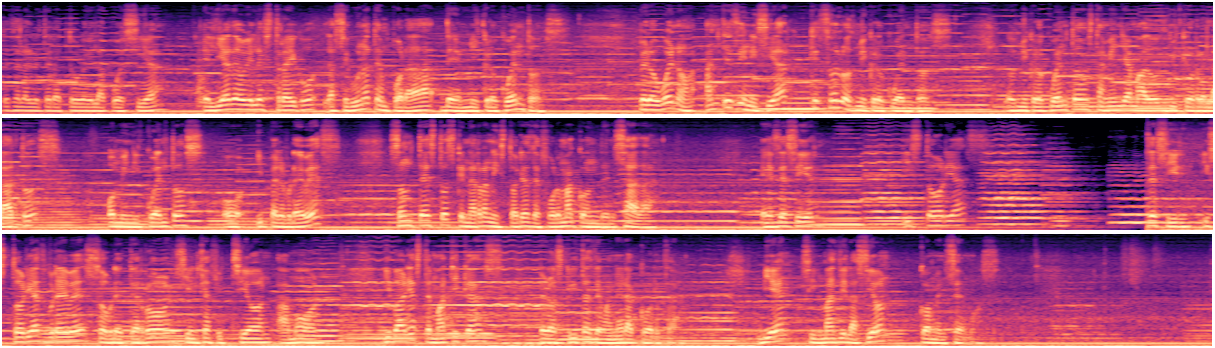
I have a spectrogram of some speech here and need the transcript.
de la literatura y la poesía, el día de hoy les traigo la segunda temporada de Microcuentos. Pero bueno, antes de iniciar, ¿qué son los microcuentos? Los microcuentos, también llamados microrelatos, o minicuentos, o hiperbreves, son textos que narran historias de forma condensada. Es decir, historias es decir, historias breves sobre terror, ciencia ficción, amor y varias temáticas, pero escritas de manera corta. Bien, sin más dilación, comencemos.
